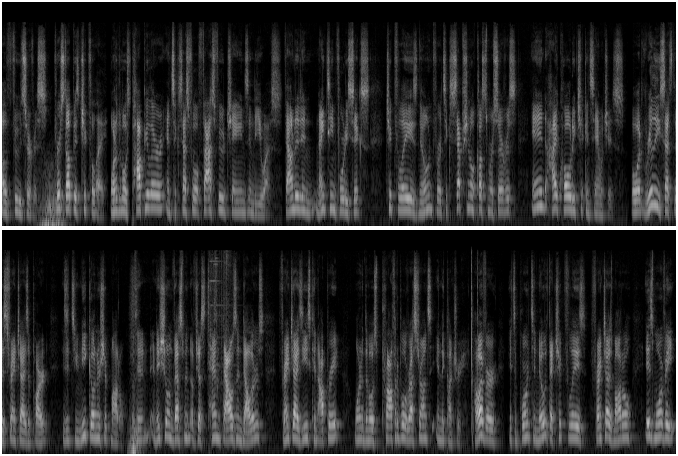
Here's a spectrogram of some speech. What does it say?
of food service. First up is Chick fil A, one of the most popular and successful fast food chains in the US. Founded in 1946, Chick fil A is known for its exceptional customer service and high quality chicken sandwiches. But what really sets this franchise apart is its unique ownership model. With an initial investment of just $10,000, franchisees can operate one of the most profitable restaurants in the country. However, it's important to note that Chick fil A's franchise model is more of a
